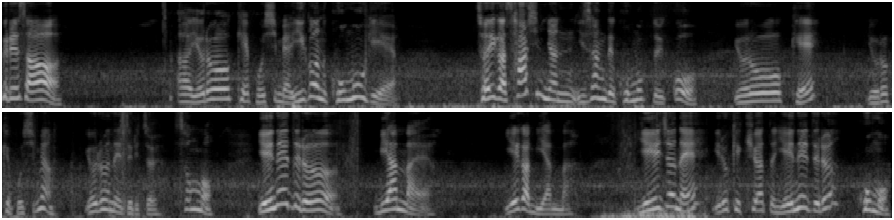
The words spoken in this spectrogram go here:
그래서 어, 이렇게 보시면 이건 고목이에요. 저희가 40년 이상 된 고목도 있고 요렇게 요렇게 보시면 요런 애들 있죠. 성모. 얘네들은 미얀마예요. 얘가 미얀마. 예전에 이렇게 키웠던 얘네들은 고모.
